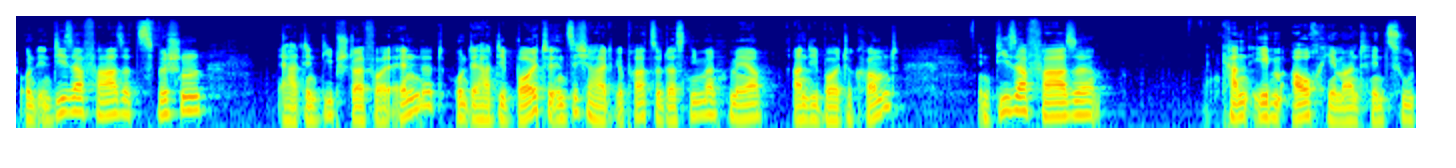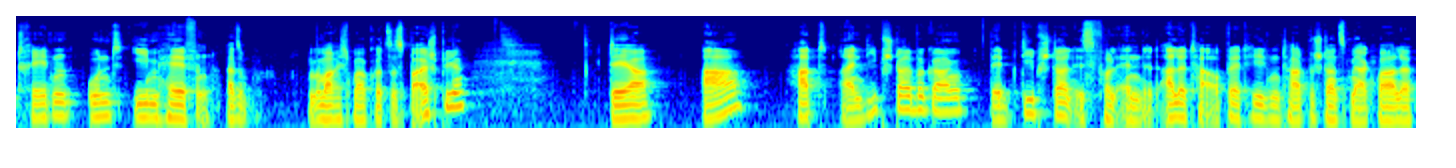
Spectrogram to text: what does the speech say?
Und in dieser Phase zwischen, er hat den Diebstahl vollendet und er hat die Beute in Sicherheit gebracht, sodass niemand mehr an die Beute kommt, in dieser Phase kann eben auch jemand hinzutreten und ihm helfen. Also mache ich mal kurz das Beispiel. Der A hat einen Diebstahl begangen, der Diebstahl ist vollendet. Alle ta objektiven Tatbestandsmerkmale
